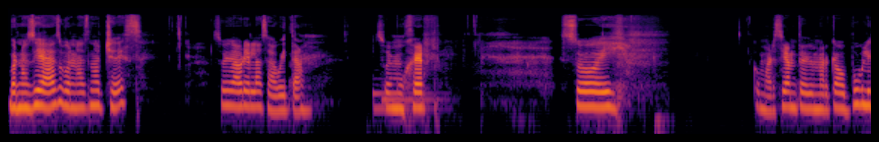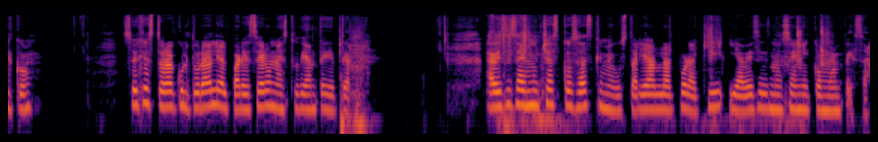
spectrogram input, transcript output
Buenos días, buenas noches. Soy Gabriela Zagüita. Soy mujer. Soy comerciante de un mercado público. Soy gestora cultural y al parecer una estudiante eterna. A veces hay muchas cosas que me gustaría hablar por aquí y a veces no sé ni cómo empezar.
